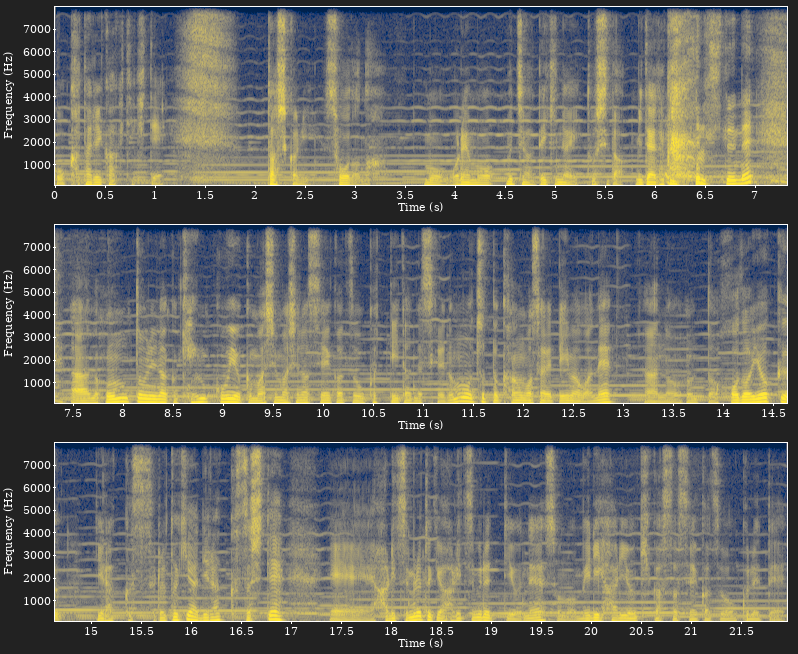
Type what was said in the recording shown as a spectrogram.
こう語りかけてきて確かにそうだな。もう俺も無茶できない年だ。みたいな感じでね。あの本当になんか健康よくマシマシな生活を送っていたんですけれどもちょっと緩和されて今はねあの本当程よくリラックスするときはリラックスして、えー、張り詰めるときは張り詰めるっていうね、そのメリハリを効かせた生活を送れて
